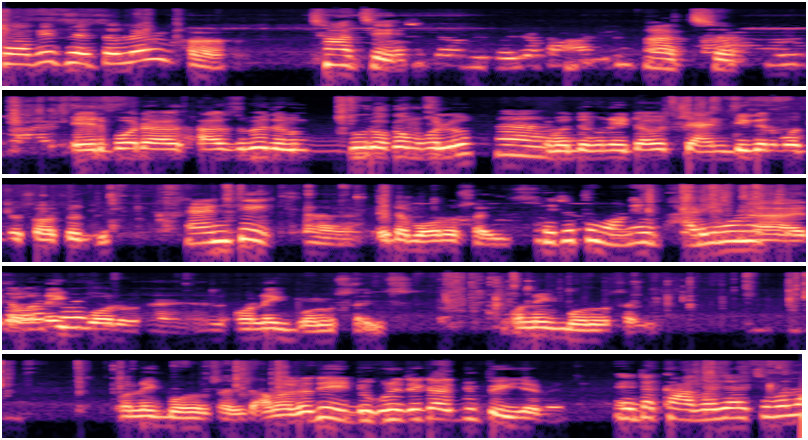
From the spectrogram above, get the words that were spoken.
সবই পেতলের হ্যাঁ। ছাঁচের। আচ্ছা। এরপরে আসবে দেখুন দু রকম হলো। হ্যাঁ। এবার দেখুন এটা হচ্ছে অ্যান্টিকের মধ্যে সরস্বতী। অ্যান্টিক হ্যাঁ এটা বড় সাইজ এটা তো অনেক ভারী মনে হ্যাঁ হচ্ছে এটা অনেক বড় হ্যাঁ অনেক বড় সাইজ অনেক বড় সাইজ অনেক বড় সাইজ আমার কাছে এইটুকুনি থেকে একদম পেয়ে যাবেন। এটা কাগজ আছে বলে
